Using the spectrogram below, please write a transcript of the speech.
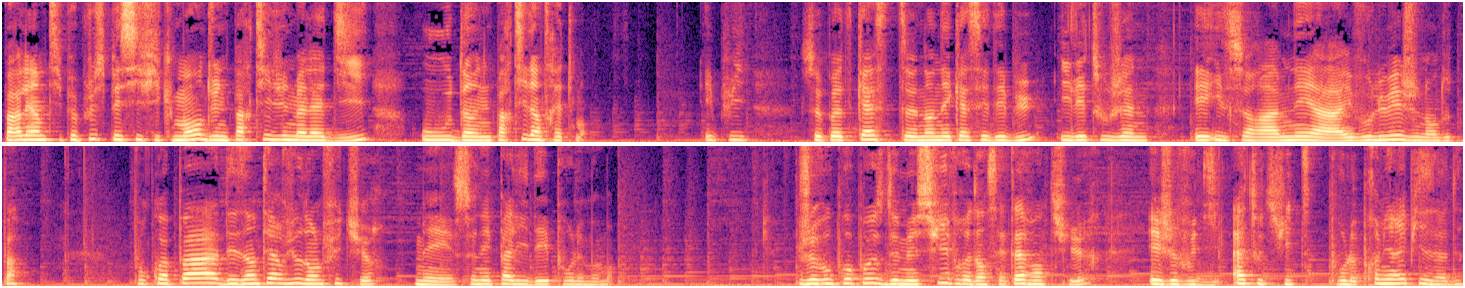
parler un petit peu plus spécifiquement d'une partie d'une maladie ou d'une partie d'un traitement. Et puis, ce podcast n'en est qu'à ses débuts, il est tout jeune et il sera amené à évoluer, je n'en doute pas. Pourquoi pas des interviews dans le futur, mais ce n'est pas l'idée pour le moment. Je vous propose de me suivre dans cette aventure et je vous dis à tout de suite pour le premier épisode.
